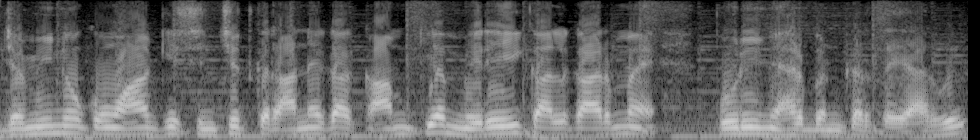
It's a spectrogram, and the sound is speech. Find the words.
जमीनों को वहाँ की सिंचित कराने का काम किया। मेरे ही कालकार में पूरी नहर बनकर तैयार हुई।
